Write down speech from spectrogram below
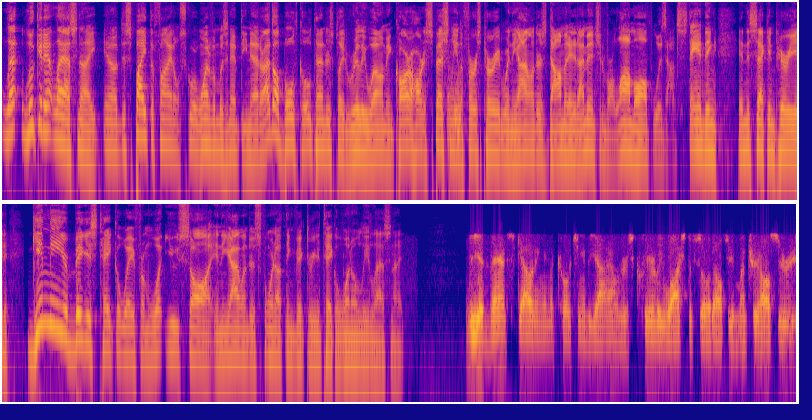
let, looking at last night, you know, despite the final score, one of them was an empty netter. I thought both goaltenders played really well. I mean, Carter Hart, especially mm-hmm. in the first period when the Islanders dominated. I mentioned Varlamov was outstanding in the second period. Give me your biggest takeaway from what you saw in the Islanders' 4 0 victory to take a 1 0 lead last night. The advanced scouting and the coaching of the Islanders clearly watched the Philadelphia Montreal series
